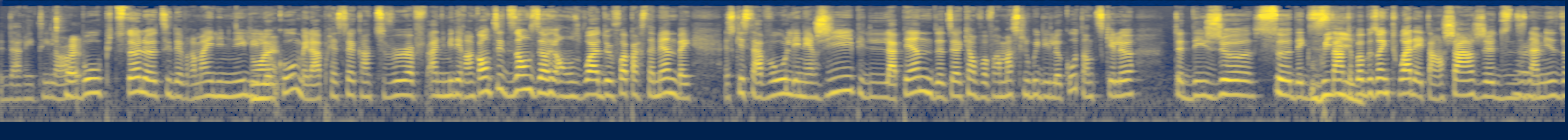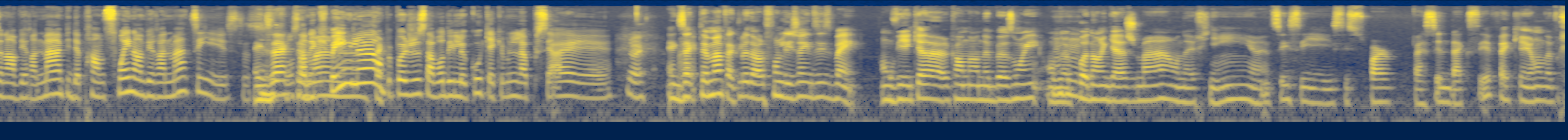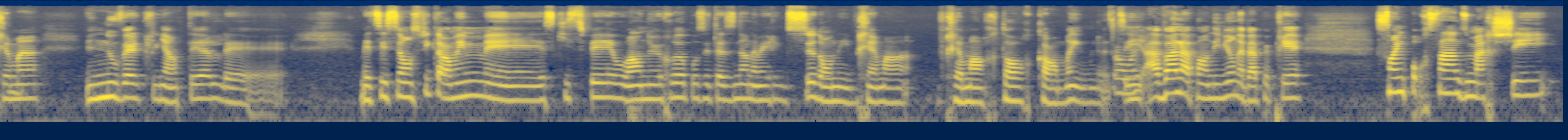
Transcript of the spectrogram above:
d'arrêter leur Ouais. beau puis tout ça là, tu sais, de vraiment éliminer les Ouais. locaux mais là après ça quand tu veux animer des rencontres tu sais, disons on se, dit, on se voit deux fois par semaine ben est-ce que ça vaut l'énergie puis la peine de dire ok on va vraiment se louer des locaux? Tandis que là tu as déjà ça d'existant Oui. t'as pas besoin de toi d'être en charge du dynamisme de l'environnement puis de prendre soin de l'environnement tu faut s'en Exactement, occuper là Fait on peut pas juste avoir des locaux qui accumulent la poussière euh. Exactement. Fait que là, dans le fond, les gens ils disent, ben, on vient quand, on en a besoin, on n'a Mhm. pas d'engagement, on n'a rien. Euh, tu sais, c'est, super facile d'accès. Fait qu'on a vraiment une nouvelle clientèle. euh, mais tu sais, si on se fie quand même euh, ce qui se fait en Europe, aux États-Unis, en Amérique du Sud, on est vraiment, vraiment en retard quand même. Là, Ah? Avant la pandémie, on avait à peu près 5 du marché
